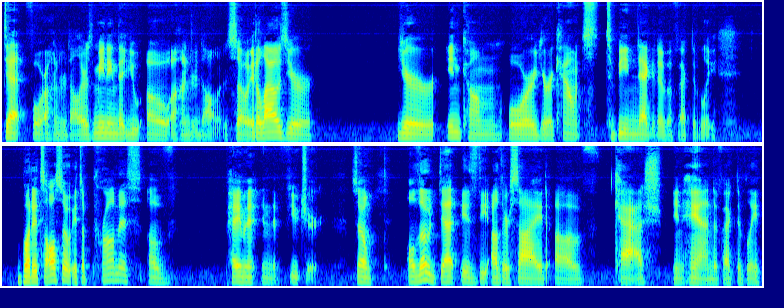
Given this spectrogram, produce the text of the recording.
debt for a hundred dollars, meaning that you owe a hundred dollars. So it allows your your income or your accounts to be negative effectively. But it's also it's a promise of payment in the future. So although debt is the other side of cash in hand effectively,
